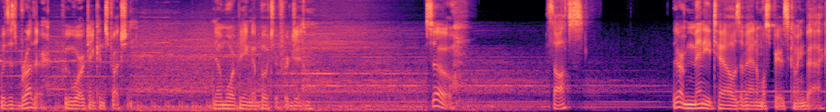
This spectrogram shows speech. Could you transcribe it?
with his brother, who worked in construction. No more being a butcher for Jim. So, thoughts? There are many tales of animal spirits coming back.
